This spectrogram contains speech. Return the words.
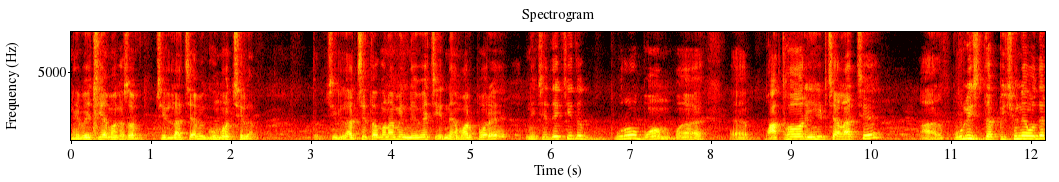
নেমেছি আমাকে সব চিল্লাচ্ছে আমি ঘুমোচ্ছিলাম। তো চিল্লাচ্ছে তখন আমি নেমেছি নেওয়ার পরে নিচে দেখছি তো পুরো বম পাথর ইট চালাচ্ছে আর পুলিশ দা- পিছনে ওদের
